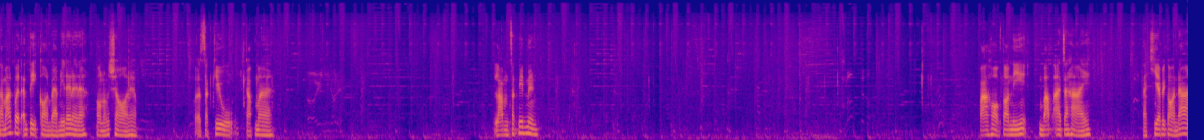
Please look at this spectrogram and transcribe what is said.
สามารถเปิดอันติก่อนแบบนี้ได้เลยนะ ของน้องชอนะครับ เปิดสกิลกลับมาลำสักนิดนึง ปลาหอกตอนนี้ บัฟอาจจะหาย แต่เคลียร์ไปก่อนได้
